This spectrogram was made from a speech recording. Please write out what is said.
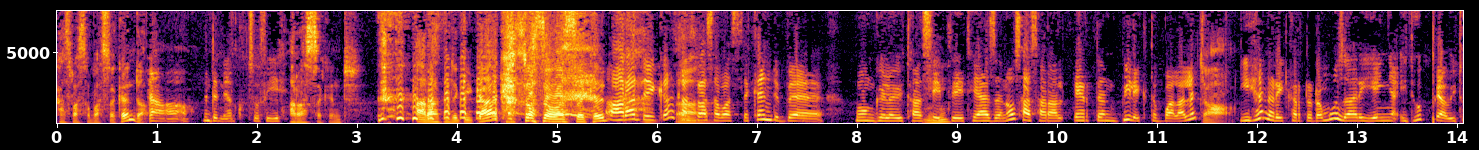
ከ17 ሰከንድ? አዎ፣ ምንድን ነው ያልኩት ሶፊዬ? አራት ሰከንድ። አራት ደቂቃ ከ17 ሰከንድ? አራት ደቂቃ ከ17 ሰከንድ በሞንጎላዊቷ ሴት የተያዘ ነው። ሳሳራል ኤርደን ቢሌክ ትባላለች። ይህን ሪከርድ ደግሞ ዛሬ የኛ ኢትዮጵያዊቷ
